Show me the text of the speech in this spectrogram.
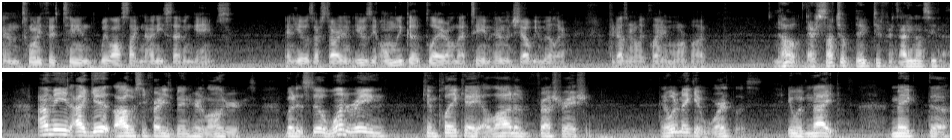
In 2015, we lost like 97 games and he was our starting. He was the only good player on that team. Him and Shelby Miller, who doesn't really play anymore. But no, there's such a big difference. How do you not see that? I mean, I get obviously Freddie's been here longer, but it's still one ring can placate a lot of frustration, and it would make it worthless. It would might make the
